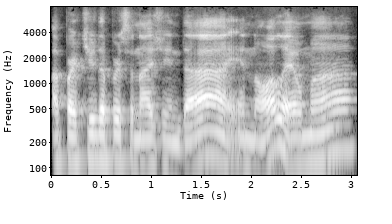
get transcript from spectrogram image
a partir da personagem da Enola é uma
